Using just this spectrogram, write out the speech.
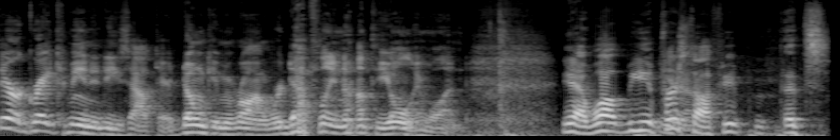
there are great communities out there. Don't get me wrong. We're definitely not the only one. Yeah, well, you, first know. off, you, it's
